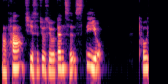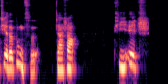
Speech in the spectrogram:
那它其实就是由单词 steal，偷窃的动词。加上 th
